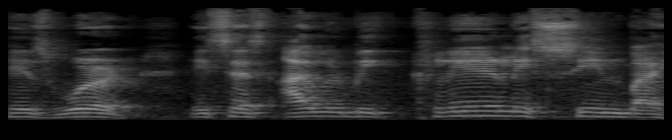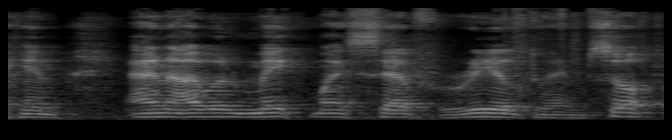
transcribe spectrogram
his word. He says, I will be clearly seen by him and I will make myself real to him. So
